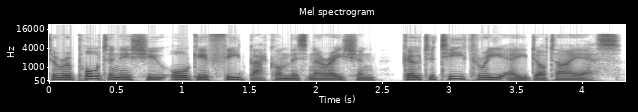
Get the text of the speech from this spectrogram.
To report an issue or give feedback on this narration, go to t3a.is.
